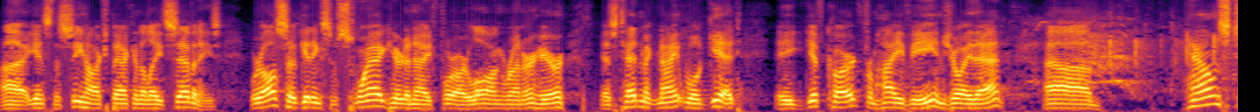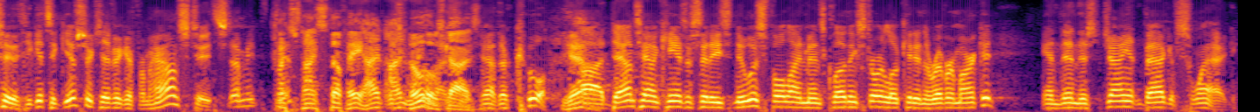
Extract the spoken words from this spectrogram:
uh, against the Seahawks back in the late 70s. We're also getting some swag here tonight for our long runner here, as Ted McKnight will get a gift card from Hy-Vee. Enjoy that. Um, Houndstooth. He gets a gift certificate from Houndstooth. I mean, that's nice stuff. Hey, I, I know those nice guys. Yeah, they're cool. Yeah. Uh, downtown Kansas City's newest full line men's clothing store located in the River Market. And then this giant bag of swag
